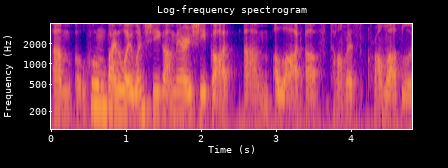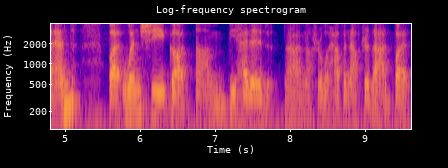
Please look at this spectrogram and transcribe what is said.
um, whom, by the way, when she got married, she got um, a lot of Thomas Cromwell's land. But when she got um, beheaded, I'm not sure what happened after that. But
